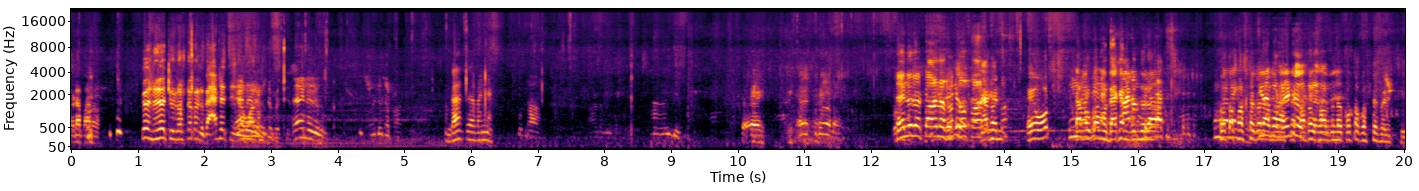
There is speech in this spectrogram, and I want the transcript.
ওটা পারো। চুল নষ্ট করল দেখেন এই ওট তারপর কম দেখেন বন্ধুরা কত কষ্ট করে আমরা একটা কাঁঠাল খাওয়ার জন্য কত কষ্ট করেছি।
